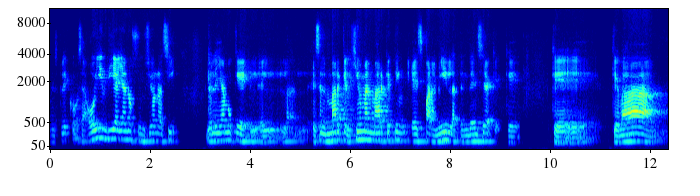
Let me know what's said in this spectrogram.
¿Me explico? O sea, hoy en día ya no funciona así. Yo le llamo que el, el, la, es el, market, el human marketing, es para mí la tendencia que, que, que, que va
